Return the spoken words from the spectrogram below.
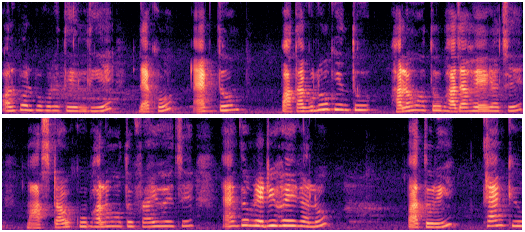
অল্প অল্প করে তেল দিয়ে দেখো, একদম পাতাগুলোও কিন্তু ভালো মতো ভাজা হয়ে গেছে। মাছটাও খুব ভালো মতো ফ্রাই হয়েছে। একদম রেডি হয়ে গেল পাতুরি। থ্যাংক ইউ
